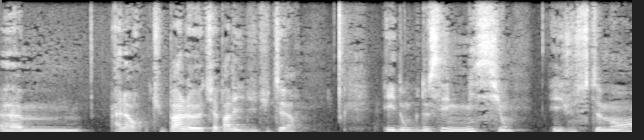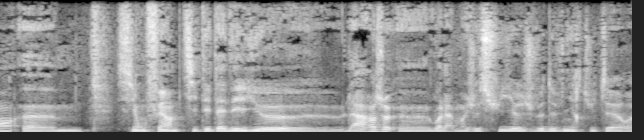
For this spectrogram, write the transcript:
Euh, alors, tu, parles, tu as parlé du tuteur et donc de ses missions. Et justement, euh, si on fait un petit état des lieux euh, large, voilà, moi je suis, je veux devenir tuteur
